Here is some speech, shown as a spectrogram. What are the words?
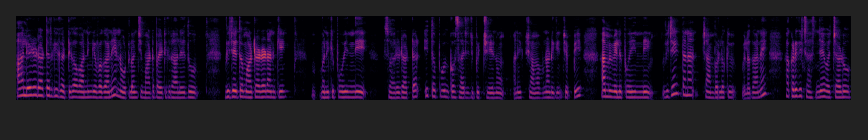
ఆ లేడీ డాక్టర్కి గట్టిగా వార్నింగ్ ఇవ్వగానే నోట్లోంచి మాట బయటికి రాలేదు. విజయ్తో మాట్లాడడానికి వణికిపోయింది. సారీ డాక్టర్ ఈ తప్పు ఇంకోసారి రిపీట్ చేయను అని క్షమాపణ అడిగి చెప్పి ఆమె వెళ్ళిపోయింది. విజయ్ తన ఛాంబర్లోకి వెళ్ళగానే అక్కడికి సంజయ్ వచ్చాడు.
